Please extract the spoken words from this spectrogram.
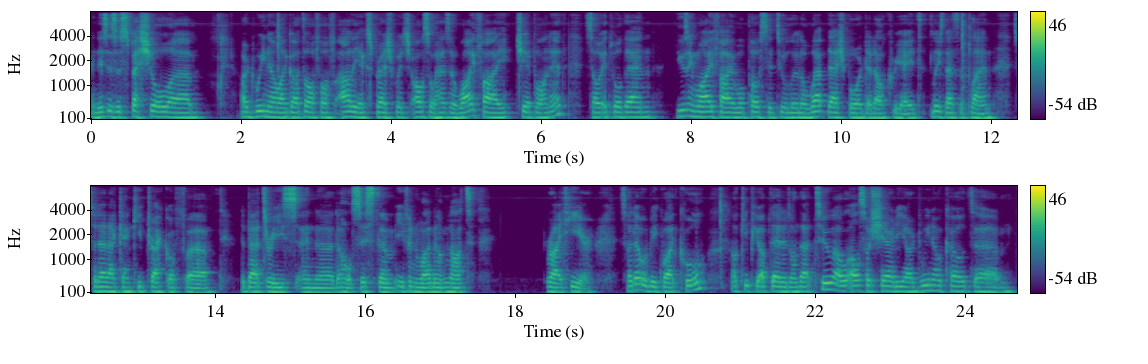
And this is a special um, Arduino I got off of AliExpress, which also has a Wi-Fi chip on it. So it will then using Wi-Fi, we'll post it to a little web dashboard that I'll create. At least that's the plan, so that I can keep track of uh, the batteries and uh, the whole system, even when I'm not right here. So that would be quite cool. I'll keep you updated on that too. I'll also share the Arduino code. Um,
